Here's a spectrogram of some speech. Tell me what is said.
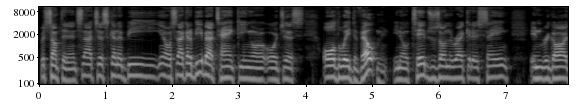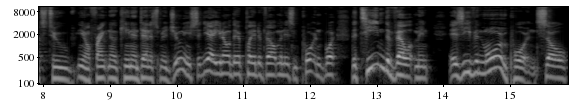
for something. And it's not just gonna be you know it's not gonna be about tanking or or just all the way development. You know, Thibs was on the record as saying in regards to you know Frank Ntilikina and Dennis Smith Jr. He said, yeah, you know their play development is important, but the team development is even more important. So.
